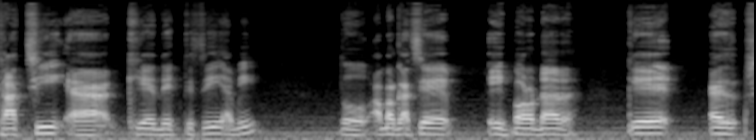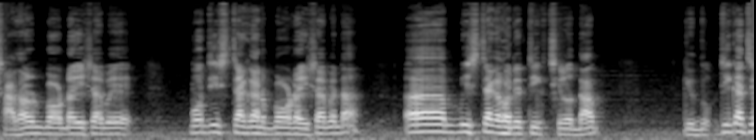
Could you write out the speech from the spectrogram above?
খাচ্ছি খেয়ে দেখতেছি আমি। তো আমার কাছে এই পরোটারকে সাধারণ পরোটা হিসাবে পঁচিশ টাকার পরোটা হিসাবে না বিশ টাকা হলে ঠিক ছিল দাম। কিন্তু ঠিক আছে,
